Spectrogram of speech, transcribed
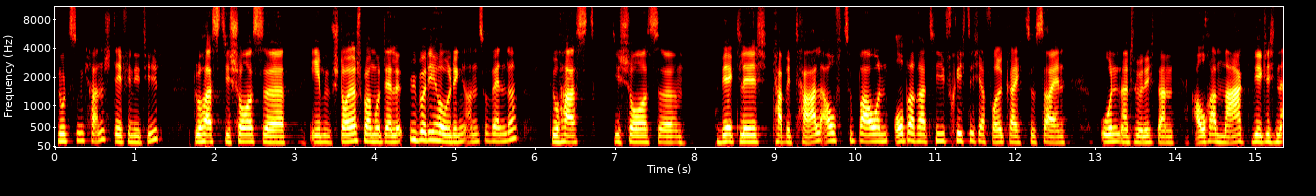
nutzen kannst, definitiv. Du hast die Chance, eben Steuersparmodelle über die Holding anzuwenden. Du hast die Chance, wirklich Kapital aufzubauen, operativ richtig erfolgreich zu sein und natürlich dann auch am Markt wirklich eine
